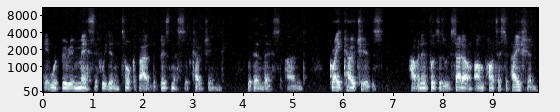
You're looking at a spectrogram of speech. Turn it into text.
it would be remiss if we didn't talk about the business of coaching within this. And great coaches have an influence, as we've said, on, on participation,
